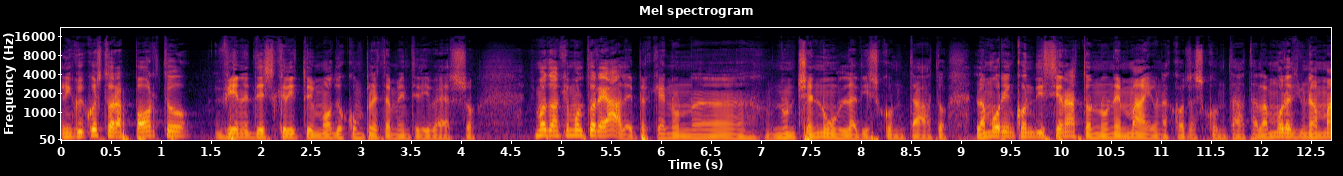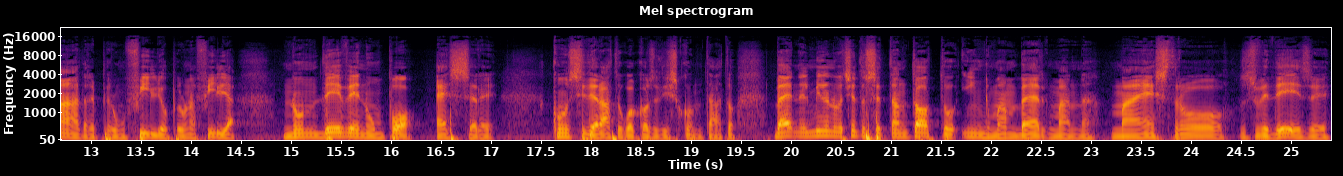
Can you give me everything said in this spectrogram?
in cui questo rapporto viene descritto in modo completamente diverso in modo anche molto reale perché non, eh, non, c'è nulla di scontato. L'amore incondizionato non è mai una cosa scontata. L'amore di una madre per un figlio o per una figlia non deve e non può essere considerato qualcosa di scontato. Beh, nel 1978 Ingman Bergman, maestro svedese,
